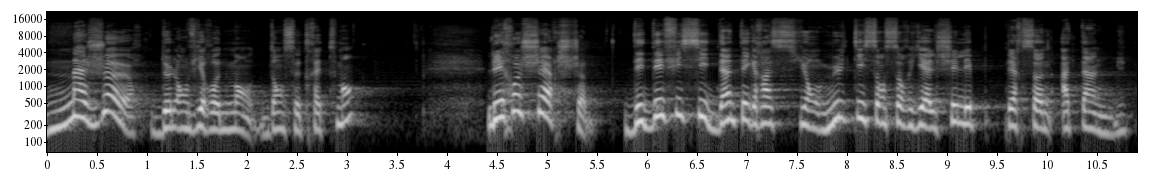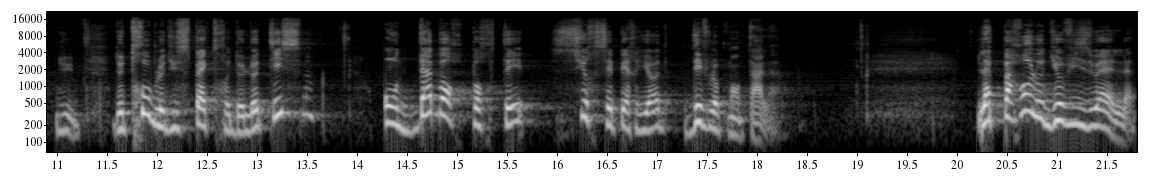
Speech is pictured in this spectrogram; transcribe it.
majeure de l'environnement dans ce traitement, les recherches des déficits d'intégration multisensorielle chez les personnes atteintes de troubles du spectre de l'autisme ont d'abord porté sur ces périodes développementales. La parole audiovisuelle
